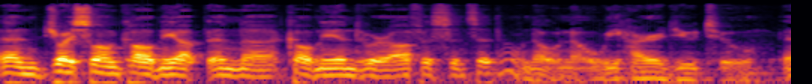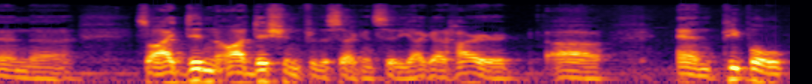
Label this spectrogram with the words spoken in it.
and Joyce Sloane called me up and uh, called me into her office and said, "Oh no, no, we hired you too." And uh, so I didn't audition for the Second City. I got hired, uh, and people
